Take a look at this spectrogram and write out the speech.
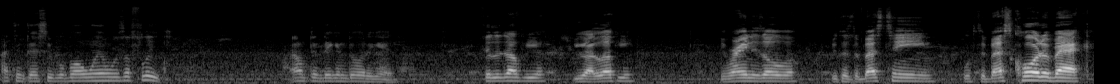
I think that Super Bowl win was a fluke. I don't think they can do it again. Philadelphia, you got lucky. Your reign is over because the best team with the best quarterback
